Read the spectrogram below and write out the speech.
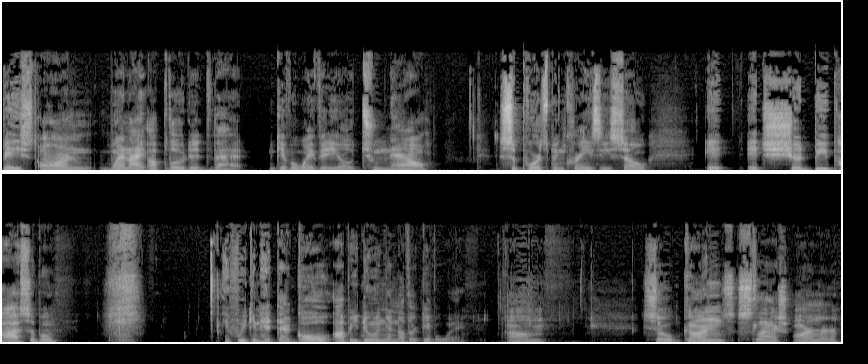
based on when I uploaded that giveaway video to now, support's been crazy, so it it should be possible. If we can hit that goal, I'll be doing another giveaway. Um, so guns slash armor.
